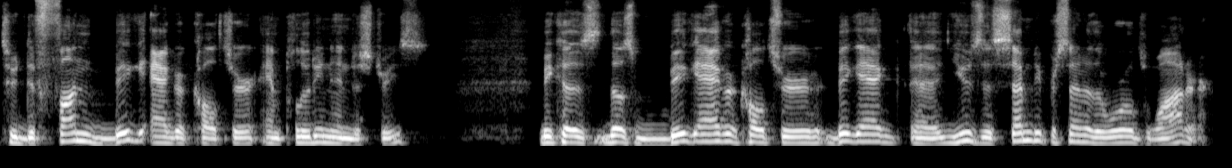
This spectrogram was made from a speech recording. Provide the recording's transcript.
to defund big agriculture and polluting industries because those big agriculture, big ag uh, uses 70% of the world's water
